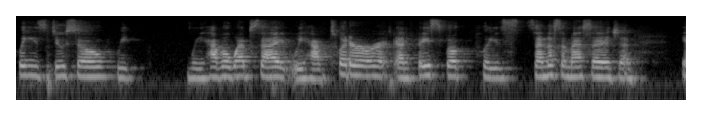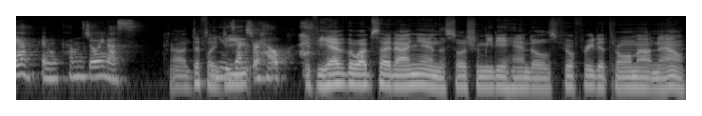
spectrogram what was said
please do so. We we have a website, we have Twitter and Facebook. Please send us a message and yeah, and come join us. Uh, definitely use you, extra help. if you have the website on you and the social media handles, feel free to throw them out now.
